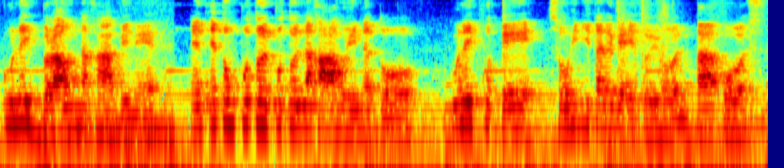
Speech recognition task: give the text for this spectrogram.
kulay brown na cabinet. And itong putol-putol na kahoy na to, kulay puti. So hindi talaga ito yon. Tapos,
